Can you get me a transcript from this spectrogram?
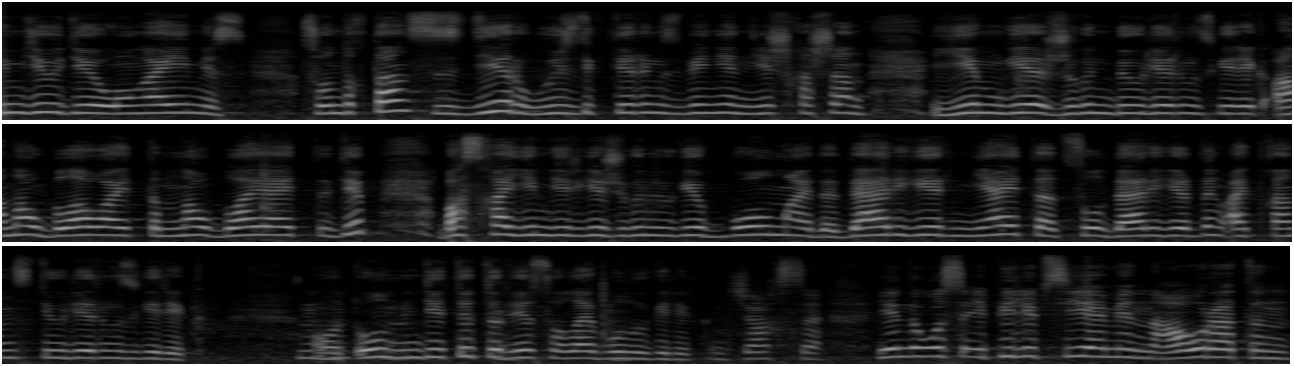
емдеу де оңай емес. Сондықтан сіздер өздіктеріңізбенен ешқашан емге жүгінбеулеріңіз керек. Анау былау айтты мынау былай айтты деп басқа емдерге жүгінуге болмайды. Дәрігер не айтады? Сол дәрігердің айтқанын істеулеріңіз керек. Вот, ол міндетті түрде солай болу керек. Жақсы. Енді осы эпилепсиямен ауыратын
